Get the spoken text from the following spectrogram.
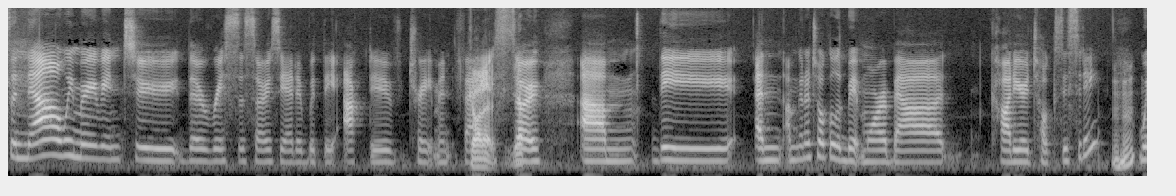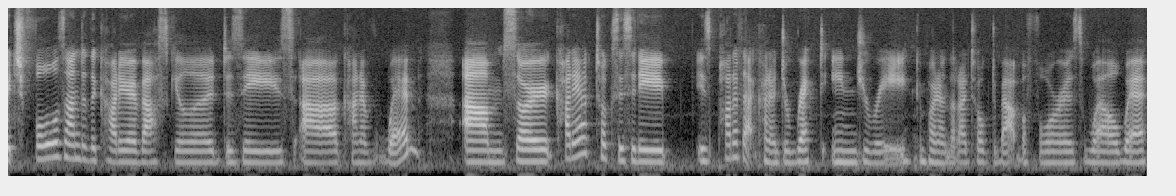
So now we move into the risks associated with the active treatment phase. Got it. So um, the and I'm going to talk a little bit more about cardiotoxicity, Mhm. which falls under the cardiovascular disease uh, kind of web. Um, so cardiac toxicity is part of that kind of direct injury component that I talked about before as well, where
